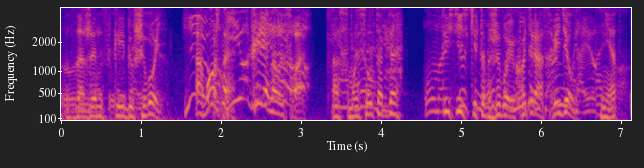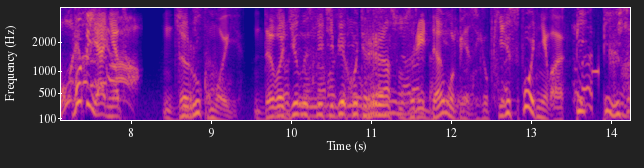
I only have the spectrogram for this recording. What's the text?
За женской душевой. А можно? Хрена лысого. А смысл тогда? Ты сиськи-то вживую хоть раз видел? Нет. Вот и я нет. Друг мой, доводилось ли тебе хоть раз узреть даму без юбки и споднего? Пи писи.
